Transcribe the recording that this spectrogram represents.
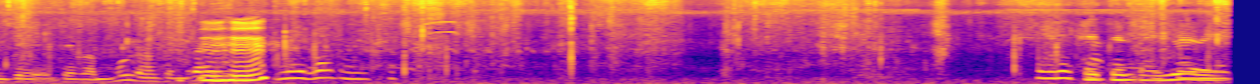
de, de bambú lo han sembrado. Ujú. 79.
